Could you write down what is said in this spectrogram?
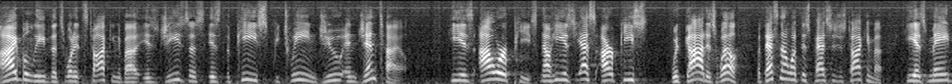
I believe that's what it's talking about is Jesus is the peace between Jew and Gentile. He is our peace. Now he is yes, our peace with God as well, but that's not what this passage is talking about. He has made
